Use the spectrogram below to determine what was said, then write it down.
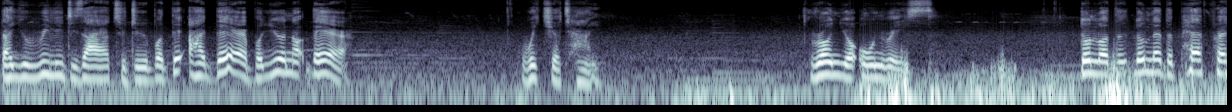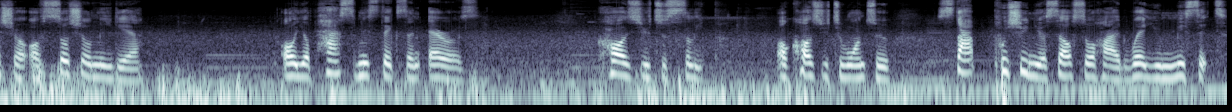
that you really desire to do, but they are there, but you're not there. Wait your time. Run your own race. Don't let the, don't let the peer pressure of social media or your past mistakes and errors cause you to sleep or cause you to want to stop pushing yourself so hard where you miss it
